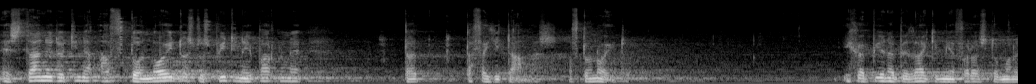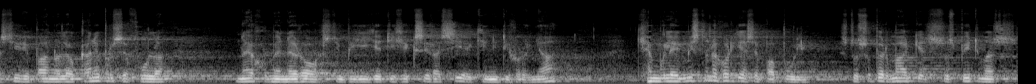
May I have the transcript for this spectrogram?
αισθάνεται ότι είναι αυτονόητο στο σπίτι να υπάρχουν τα, τα φαγητά μας. Αυτονόητο Είχα πει ένα παιδάκι μια φορά στο μοναστήρι πάνω, λέω κάνε προσεφούλα να έχουμε νερό στην πηγή γιατί είχε ξηρασία εκείνη τη χρονιά. και μου λέει μη στεναχωριέσαι παππούλη. Στο σούπερ μάρκετ στο σπίτι μας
